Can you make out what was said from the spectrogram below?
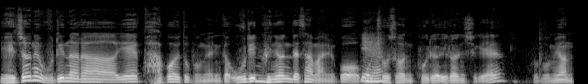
예전에 우리나라의 과거에도 보면, 그러니까 우리 음. 근현대사 말고 뭐 예. 조선, 고려 이런 식의 그 보면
